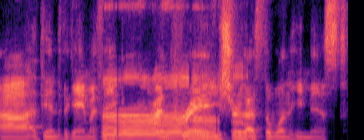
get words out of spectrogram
uh, at the end of the game, I think. I'm pretty sure Uh, that's the one he missed.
